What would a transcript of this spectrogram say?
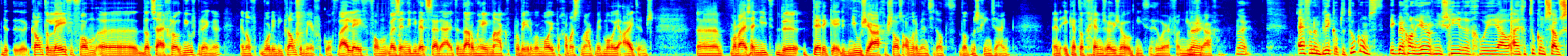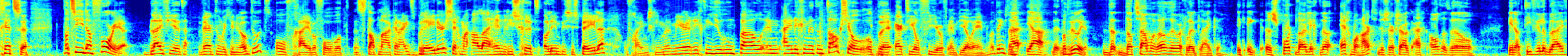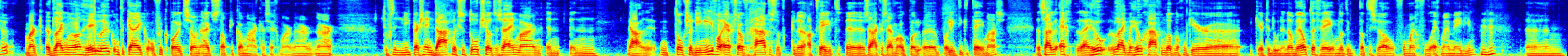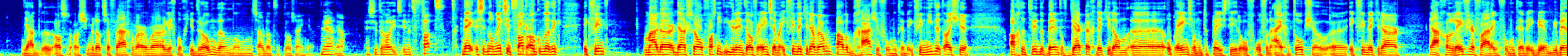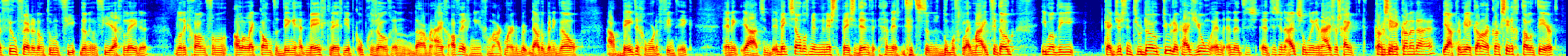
de, eh, kranten leven van eh, dat zij groot nieuws brengen. En dan worden die kranten meer verkocht. Wij leven van, wij zenden die wedstrijden uit en daaromheen maken, proberen we mooie programma's te maken met mooie items. Eh, maar wij zijn niet de dedicated nieuwsjagers zoals andere mensen dat, dat misschien zijn. En ik heb dat gen sowieso ook niet heel erg van nieuwsjagen. Nee. Even een blik op de toekomst. Ik ben gewoon heel erg nieuwsgierig hoe je jouw eigen toekomst zou schetsen. Wat zie je dan voor je? Blijf je het werk doen wat je nu ook doet? Of ga je bijvoorbeeld een stap maken naar iets breders, zeg maar à la Henry Schut Olympische Spelen? Of ga je misschien meer richting Jeroen Pauw en eindig je met een talkshow op eh, RTL 4 of NPO 1? Wat denk je? Nou, ja, wat wil je? Dat, zou me wel heel erg leuk lijken. Ik, ik, sport, daar ligt wel echt mijn hart. Dus daar zou ik eigenlijk altijd wel in actief willen blijven. Maar het lijkt me wel heel leuk om te kijken of ik ooit zo'n uitstapje kan maken, zeg maar. Naar, naar, het hoeft niet per se een dagelijkse talkshow te zijn, maar een, een, een, nou, een talkshow die in ieder geval ergens over gaat. Dus dat kunnen actuele eh, zaken zijn, maar ook po- eh, politieke thema's. Dat zou ik echt, heel, lijkt me heel gaaf om dat nog een keer, eh, een keer te doen. En dan wel op tv, omdat ik, dat is wel voor mijn gevoel echt mijn medium. Ehm, ja, als, als je me dat zou vragen, waar, waar ligt nog je droom, dan, dan zou dat het wel zijn, ja. Ja. Ja. En zit er al iets in het vat? Nee, er zit nog niks in het vat, ook omdat ik, ik vind... Maar daar, daar zal vast niet iedereen het over eens zijn. Maar ik vind dat je daar wel een bepaalde bagage voor moet hebben. Ik vind niet dat als je 28 bent of 30, dat je dan eh op één zou moeten presenteren. Of, of een eigen talkshow. Eh, ik vind dat je daar ja, gewoon levenservaring voor moet hebben. Ik ben, ben veel verder dan toen, vier, dan jaar geleden. Omdat ik gewoon van allerlei kanten dingen heb meegekregen. Die heb ik opgezogen en daar mijn eigen afweging in gemaakt. Maar daardoor ben ik wel nou, beter geworden, vind ik. En ik, ja, het is een beetje hetzelfde als met de minister-president. Dit is een domme vergelijking. Maar ik vind ook iemand die... Kijk, Justin Trudeau, tuurlijk, hij is jong en, en het, is, het is een uitzondering. En hij is waarschijnlijk Premier Canada, hè? ja, premier Canada, krankzinnig getalenteerd.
